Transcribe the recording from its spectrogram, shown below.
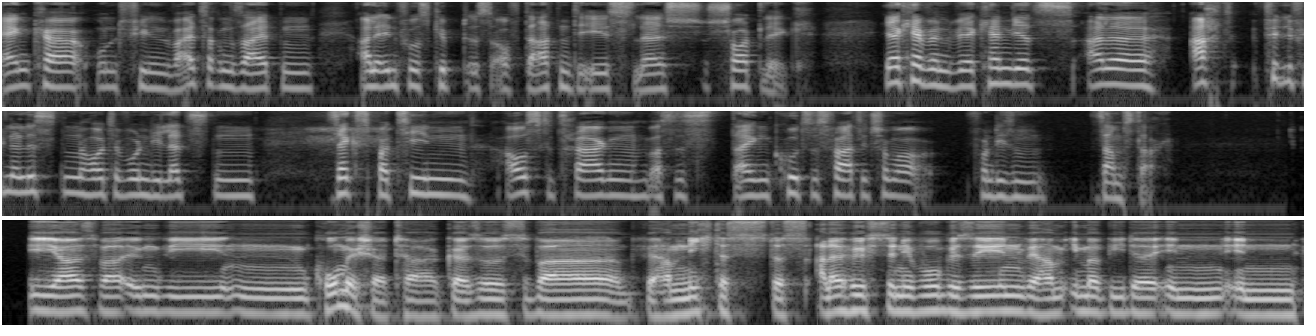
Anchor und vielen weiteren Seiten. Alle Infos gibt es auf daten.de slash shortleg. Ja, Kevin, wir kennen jetzt alle acht Viertelfinalisten. Heute wurden die letzten sechs Partien ausgetragen. Was ist dein kurzes Fazit schon mal von diesem Samstag? Ja, es war irgendwie ein komischer Tag. Also es war, wir haben nicht das, das allerhöchste Niveau gesehen. Wir haben immer wieder in, in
